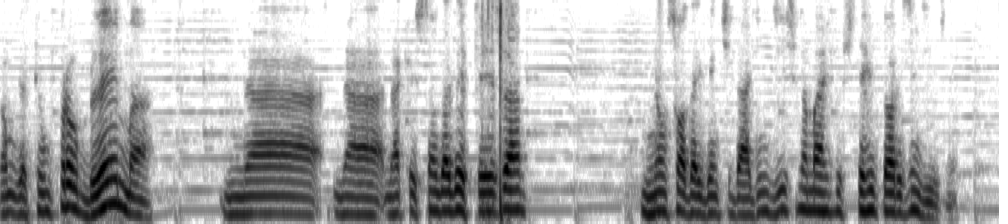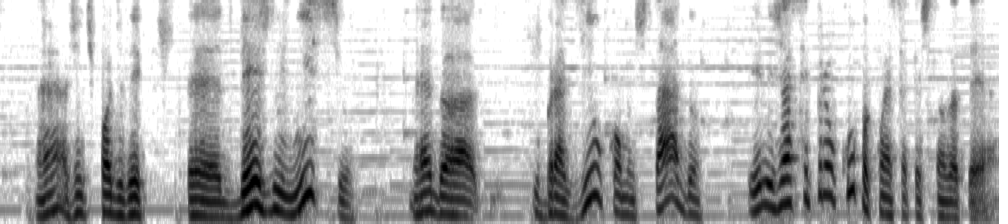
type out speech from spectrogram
vamos dizer assim, um problema na, na, na questão da defesa não só da identidade indígena, mas dos territórios indígenas. Né? A gente pode ver é, desde o início né, da, do Brasil como Estado, ele já se preocupa com essa questão da terra.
